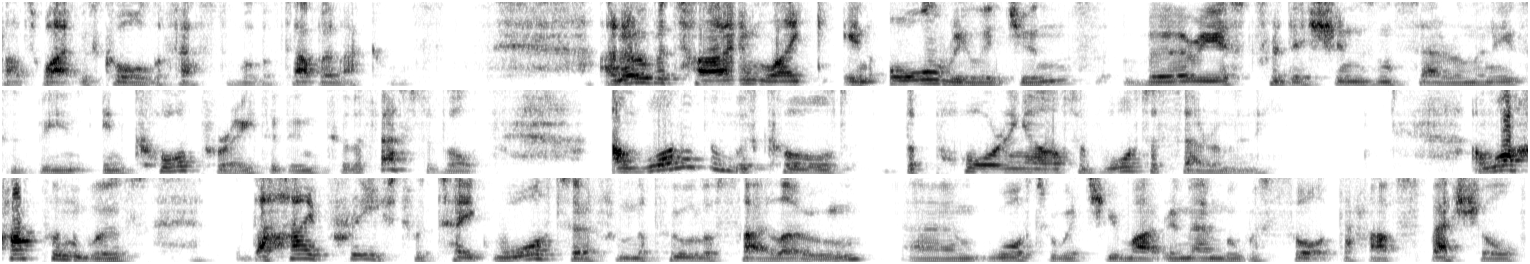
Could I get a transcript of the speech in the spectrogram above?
That's why it was called the Festival of Tabernacles. And over time, like in all religions, various traditions and ceremonies had been incorporated into the festival. And one of them was called the pouring out of water ceremony. And what happened was the high priest would take water from the pool of Siloam, um, water which you might remember was thought to have special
